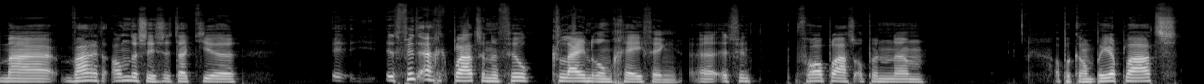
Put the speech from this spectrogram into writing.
maar waar het anders is, is dat je... eh, Het vindt eigenlijk plaats in een veel kleinere omgeving. Eh, het vindt vooral plaats op een, ehm, op een kampeerplaats.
